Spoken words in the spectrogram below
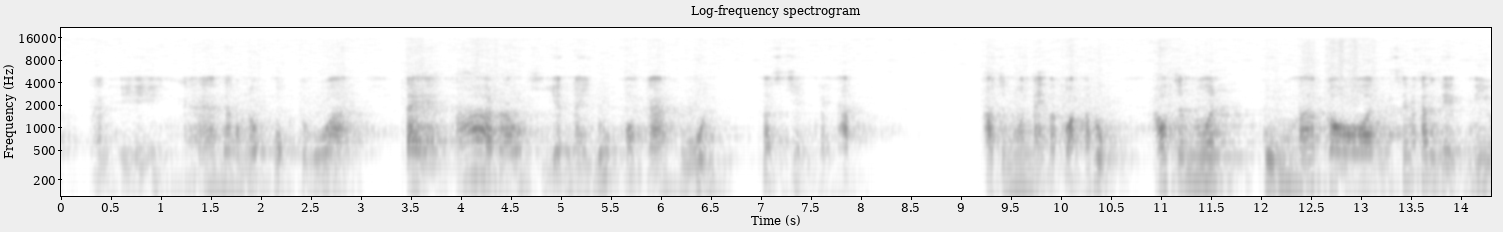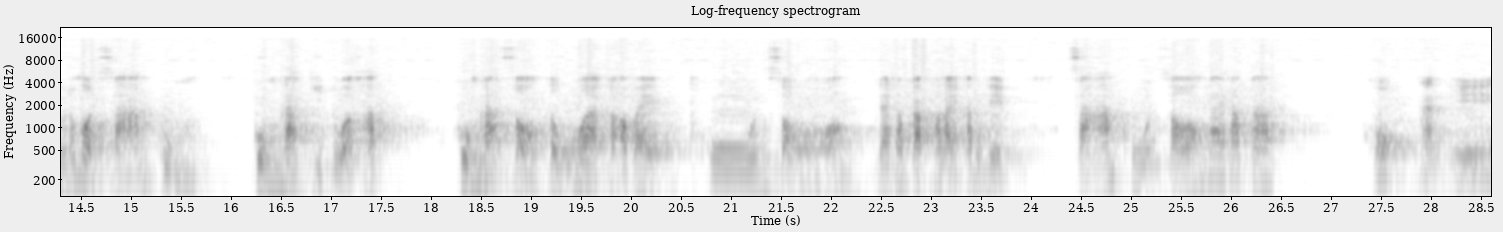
6นั่นเองนะเท่ากับนก6ตัว แต่ถ้าเราเขียนในรูปของการคูณ เราจะเขียนอะไรครับ เอาจำนวนไหนมาก่อนครับลูก เอาจำนวนกลุ่มมาก่อนใช่ไหมครับเด็กๆ มีอยู่ทั้งหมด 3 กลุ่ม กลุ่มละกี่ตัวครับ กลุ่มละ 2 ตัวก็เอาไปคูณ 2 ได้เท่ากับเท่าไหร่ครับเด็กๆ3คูณ 2 ได้เท่ากับ 6 นั่นเอง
